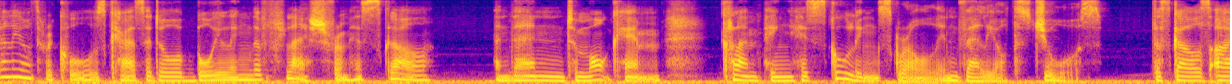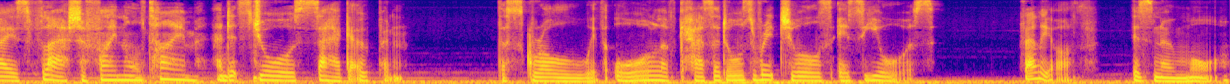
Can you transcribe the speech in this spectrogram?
Velioth recalls Cazador boiling the flesh from his skull and then, to mock him, clamping his schooling scroll in Vellioth's jaws. The skull's eyes flash a final time, and its jaws sag open. The scroll with all of Cazador's rituals is yours. Vellioth is no more.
